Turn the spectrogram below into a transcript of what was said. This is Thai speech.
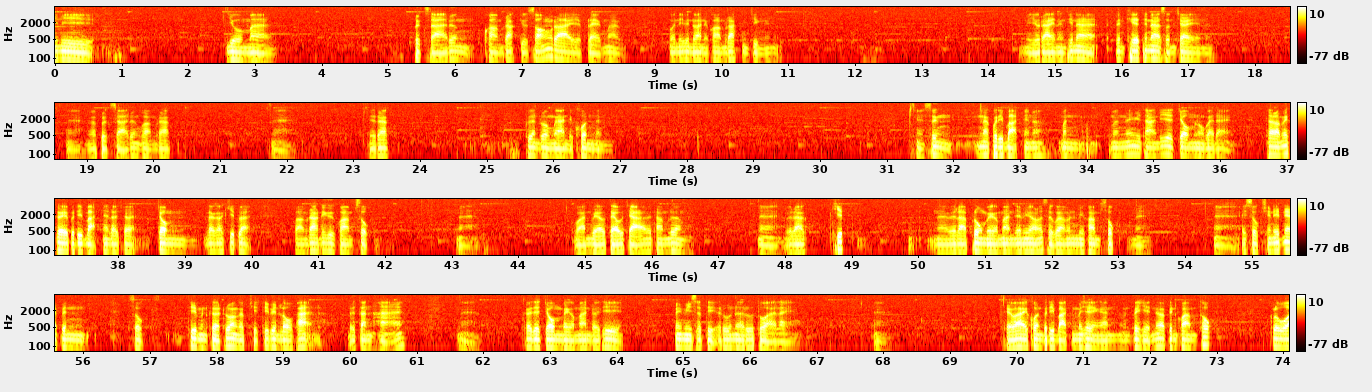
นี้มีโยมมาปรึกษาเรื่องความรักอยู่สองรายแปลกมาก วันนี้เป็นวันในความรักจริงๆนะเนี่ยมีอยู่รายหนึ่งที่น่าเป็นเคสที่น่าสนใจนะนะมาปรึกษาเรื่องความรักนะรัก เพื่อนร่วมงานอยู่คนหนึ่ง ซึ่งนักปฏิบัติเนี่ยนะมันมันไม่มีทางที่จะจมลงไปได้ ถ้าเราไม่เคยปฏิบัติเนี่ยเราจะจมแล้วก็คิดว่าความรักนี่คือความสุขนะหวานแหววแต๋วจ๋าไปทำเรื่องนะเวลาคิดนะเวลาปรุงไปกับมันจะมีความรู้สึกว่ามันมีความสุขนะนะไอ้สุขชนิดเนี้ยเป็นสุขที่มันเกิดร่วมกับจิตที่เป็นโลภะหรือตัณหา นะก็จะจมไปกับมันโดยที่ไม่มีสติรู้เนื้อรู้ตัวอะไรนะแต่ว่าไอ้คนปฏิบัติมันไม่ใช่อย่างนั้น มันไปเห็นว่าเป็นความทุกข์กลัว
